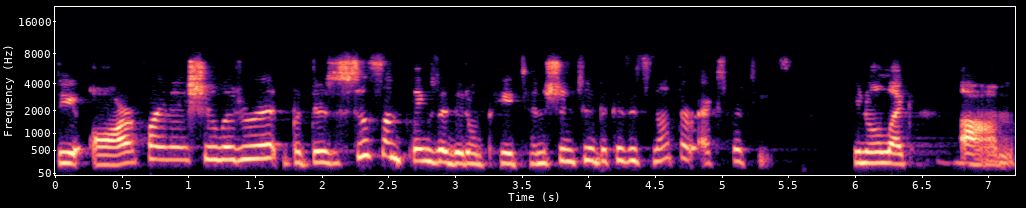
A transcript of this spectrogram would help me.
they are financially literate, but there's still some things that they don't pay attention to because it's not their expertise. You know, like mm-hmm. um,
